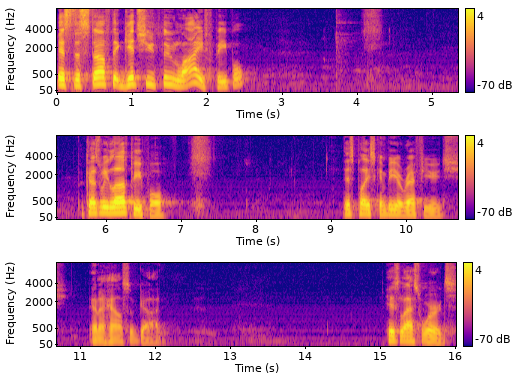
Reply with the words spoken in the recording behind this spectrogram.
it's the stuff that gets you through life, people. Because we love people, this place can be a refuge and a house of God his last words.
